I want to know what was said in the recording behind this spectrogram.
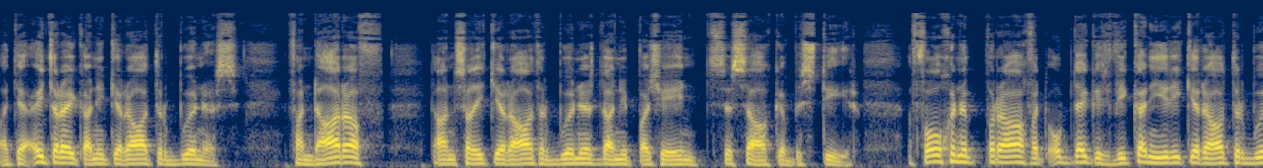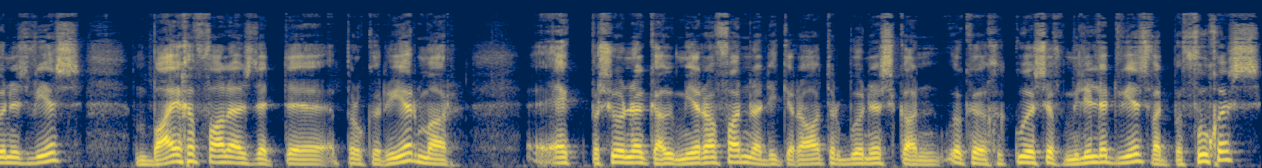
wat hy uitreik aan die kurator bonus. Van daar af dan sal die kurator bonus dan die pasiënt se sake bestuur. 'n Volgende vraag wat opduik is wie kan hierdie kurator bonus wees? In baie gevalle is dit eh, 'n uh, prokureur, maar ek persoonlik hou meer daarvan dat die kurator bonus kan ook 'n gekose familielid wees wat bevoeg is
